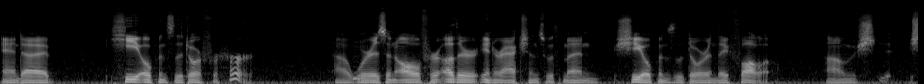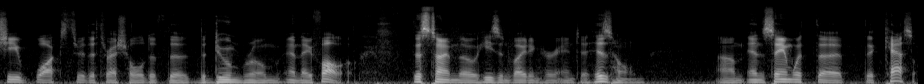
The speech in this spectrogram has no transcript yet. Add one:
and uh, he opens the door for her. Uh, whereas in all of her other interactions with men, she opens the door and they follow. Um, sh- she walks through the threshold of the, the doom room and they follow. This time, though, he's inviting her into his home. Um, and same with the, the castle.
